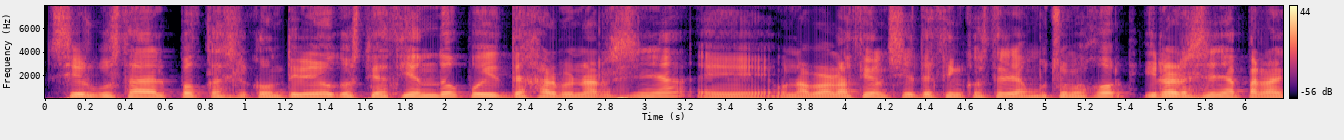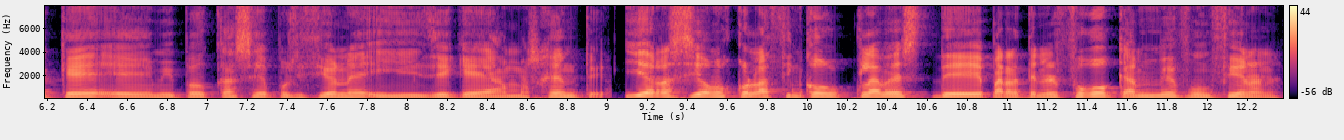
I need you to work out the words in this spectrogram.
Si os gusta el podcast el contenido que estoy haciendo, podéis dejarme una reseña, eh, una valoración 7-5 estrellas, mucho mejor, y una reseña para que eh, mi podcast se posicione y llegue a más gente. Y ahora sí vamos con las 5 claves de, para tener foco que a mí me funcionan,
